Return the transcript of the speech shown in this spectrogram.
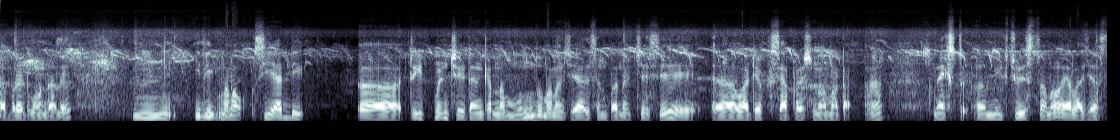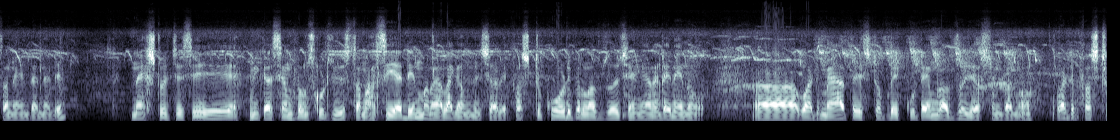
సెపరేట్గా ఉండాలి. ఇది మనం సిఆర్డీ ట్రీట్మెంట్ చేయడానికన్నా ముందు మనం చేయాల్సిన పని వచ్చేసి వాటి యొక్క సెపరేషన్ అనమాట నెక్స్ట్ మీకు చూపిస్తాను ఎలా చేస్తాను ఏంటనేది. నెక్స్ట్ వచ్చేసి మీకు ఆ సిమ్టమ్స్ కూడా చూపిస్తాను. ఆ సిఆర్డీని మనం ఎలా గమనించాలి? ఫస్ట్ కోడి పిల్లలు అబ్జర్వ్ చేయగానే అంటే నేను వాటి మేత వేసేటప్పుడు ఎక్కువ టైంలో అబ్జర్వ్ చేస్తుంటాను. వాటి ఫస్ట్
